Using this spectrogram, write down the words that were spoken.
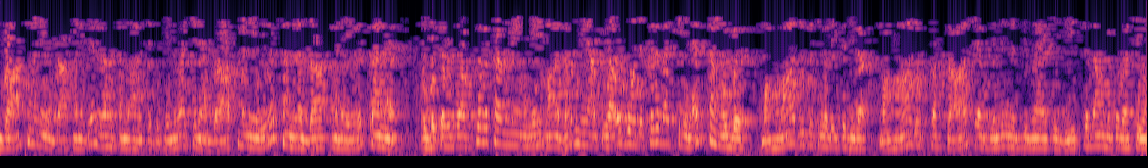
බ්‍රාහ්මණය බ්‍රාහ්මණ කියන්නේ රහතන් වහන්සේට කියන වචනය බ්‍රාහ්මණය වසන්න බ්‍රාහ්මණය වසන්න ඔබ කරපු අක්ෂර කර්මයෙන් මේ මහා ධර්මය අපි අවබෝධ කරගත්තේ නැත්නම් ඔබ මහා දුකට වල ඉපදිලා මහා දුක්ඛ ක්ලාසයක් දෙන්න දිනායක දීප්ත ධම්මක වශයෙන්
